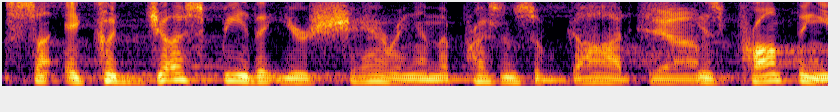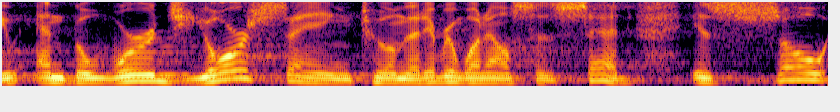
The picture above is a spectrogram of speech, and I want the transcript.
Some, it could just be that you're sharing and the presence of God yeah. is prompting you, and the words you're saying to Him that everyone else has said is so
